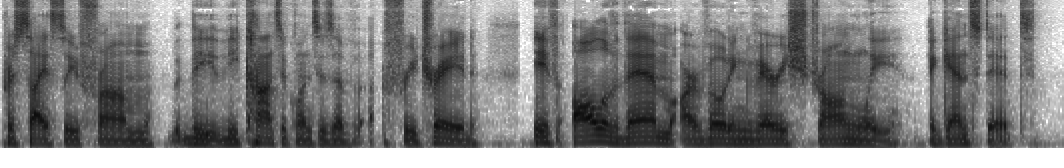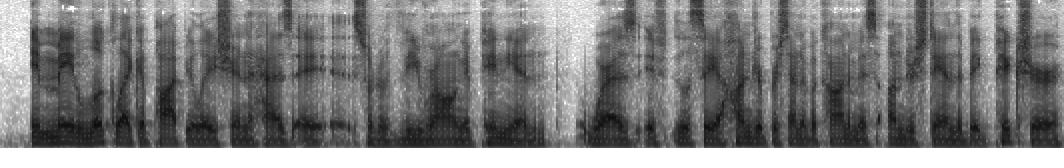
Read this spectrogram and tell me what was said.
precisely from the the consequences of free trade. If all of them are voting very strongly against it, it may look like a population has a sort of the wrong opinion. Whereas if let's say 100% of economists understand the big picture,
